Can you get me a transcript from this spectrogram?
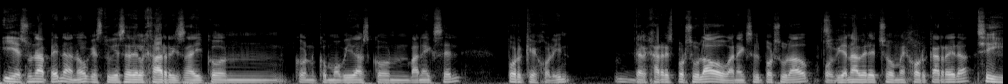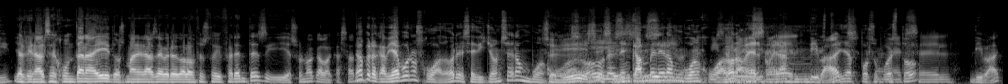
Y es una pena, ¿no? Que estuviese Del Harris ahí con, con, con movidas con Van Exel, porque, jolín, Del Harris por su lado, Van Exel por su lado, podían haber hecho mejor carrera. Sí. Y al final se juntan ahí dos maneras de ver el baloncesto diferentes y eso no acaba casando. No, pero que había buenos jugadores. Eddie Jones era un buen Sí, jugador. sí, sí, sí, Campbell sí, era sí, un buen sí, jugador. sí, a ver, sí, no sí, eran Divac, estrellas, por supuesto. Excel, Divac.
